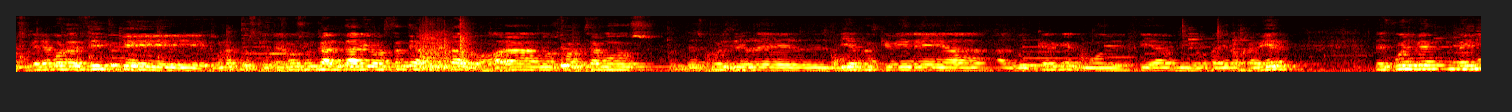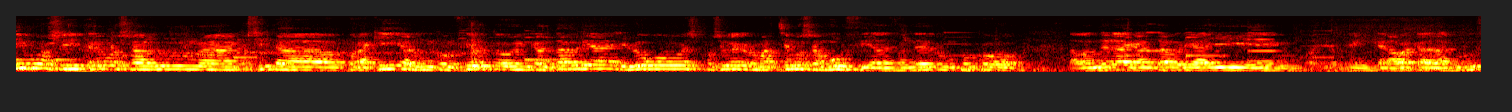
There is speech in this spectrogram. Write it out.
os queremos decir que, bueno, pues que tenemos un calendario bastante apretado. Ahora nos marchamos después del, viernes que viene a, al Dunkerque, como decía mi compañero Javier. Después ven- venimos y tenemos alguna cosita por aquí, algún concierto en Cantabria y luego es posible que nos marchemos a Murcia a defender un poco la bandera de Cantabria allí en, en Caravaca de la Cruz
